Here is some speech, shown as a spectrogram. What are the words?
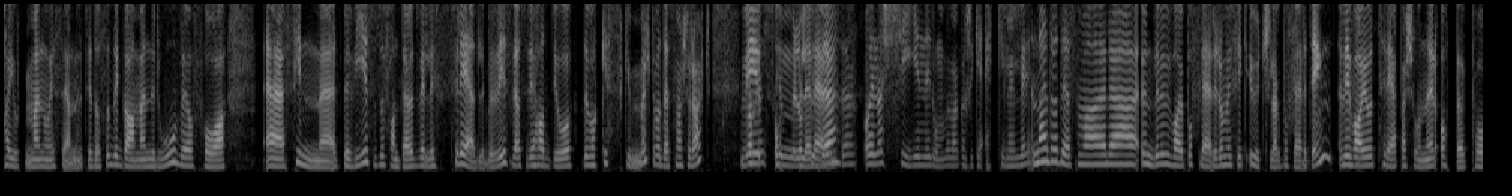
har gjort med meg nå i senere tid også. Det ga meg en ro ved å få eh, finne et bevis, og så fant jeg jo et veldig fredelig bevis. Vi, altså, vi hadde jo Det var ikke skummelt, det var det som var så rart. Det var ikke en skummel opplevelse. Og energien i rommet var kanskje ikke ekkel heller. Nei, det var det som var uh, underlig. Vi var jo på flere rom, vi fikk utslag på flere ting. Vi var jo tre personer oppe på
